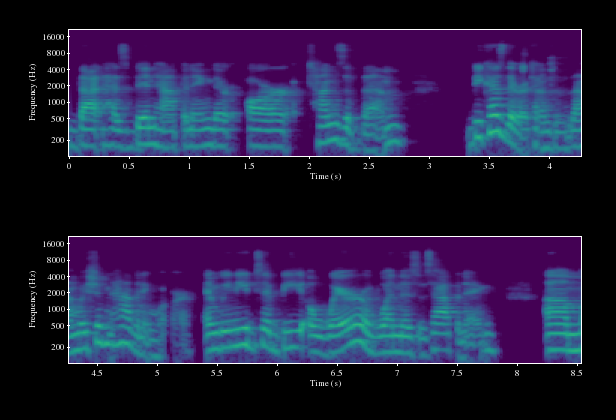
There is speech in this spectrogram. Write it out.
that has been happening. There are tons of them. Because there are tons of them, we shouldn't have any more. And we need to be aware of when this is happening. Um,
